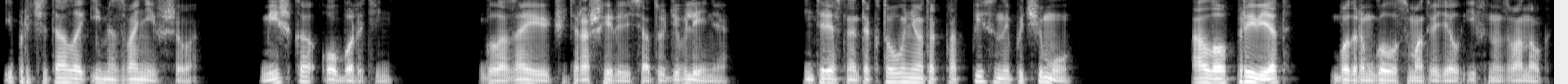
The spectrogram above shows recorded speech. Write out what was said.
и прочитала имя звонившего. Мишка Оборотень. Глаза ее чуть расширились от удивления. Интересно, это кто у него так подписан и почему? «Алло, привет!» – бодрым голосом ответил Ив на звонок.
